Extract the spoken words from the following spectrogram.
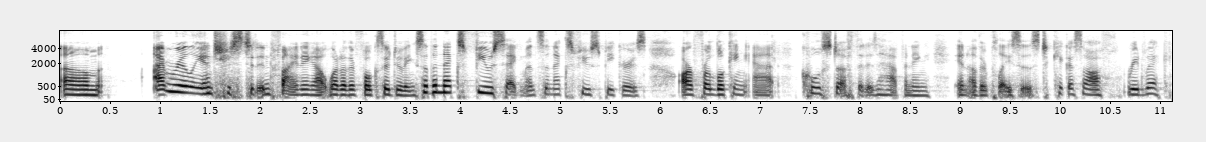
Um, I'm really interested in finding out what other folks are doing. So the next few segments, the next few speakers are for looking at cool stuff that is happening in other places. To kick us off, Reid Wick.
